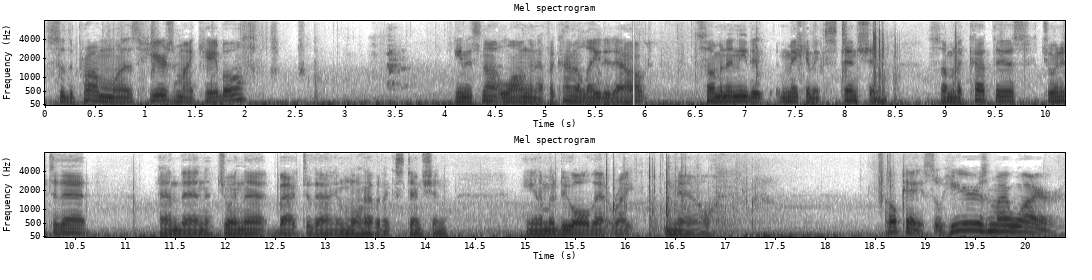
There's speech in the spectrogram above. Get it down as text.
so the problem was, here's my cable, and it's not long enough. I kind of laid it out, so I'm gonna need to make an extension. So I'm gonna cut this, join it to that, and then join that back to that and we'll have an extension. And I'm gonna do all that right now. Okay so here's my wire.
